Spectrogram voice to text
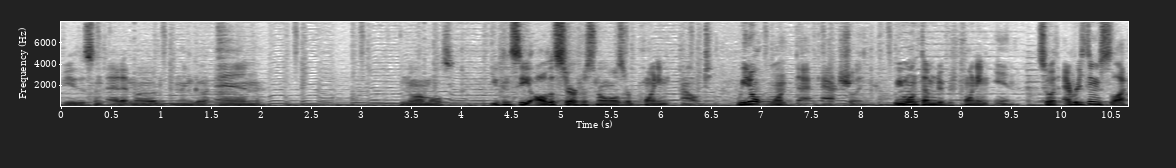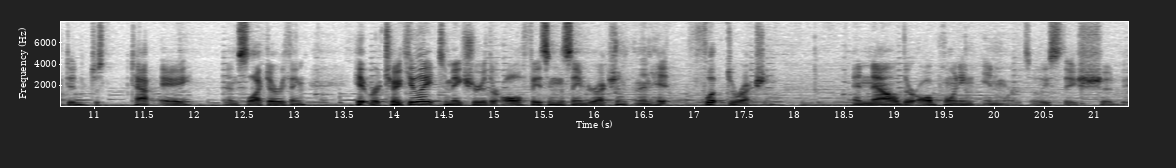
view this in edit mode and then go N normals, you can see all the surface normals are pointing out. We don't want that actually. We want them to be pointing in. So with everything selected, just tap A and select everything. Hit recalculate to make sure they're all facing the same direction, and then hit flip direction. And now they're all pointing inwards. At least they should be.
